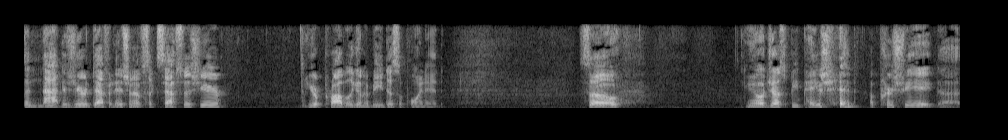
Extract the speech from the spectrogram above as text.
and that is your definition of success this year, you're probably going to be disappointed. So, you know, just be patient, appreciate uh,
